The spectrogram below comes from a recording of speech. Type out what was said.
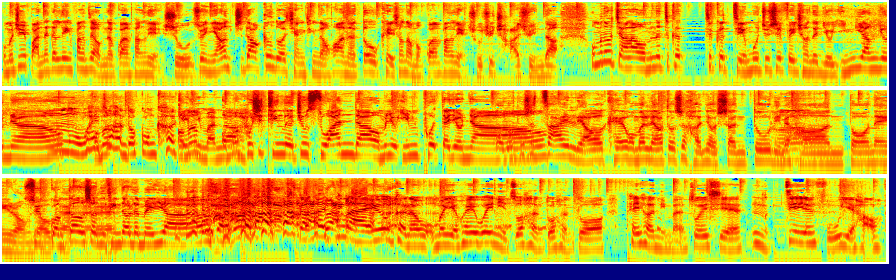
我们就会把那个 link 放在我们的官方脸书，所以你要知道更多详情的话呢，都可以上到我们官方脸书去查询的。我们都讲了，我们的这个这个节目就是非常的有营养，you know。嗯，我会做很多功课给你们的。我们不是听了就算的，我们有 input 的，you know。我们不是在聊，OK，我们聊都是很有深度，里面很多内容告的时候你听到了没有？赶快进来，因为可能我们也会为你做很多很多，配合你们做一些嗯戒烟服务也好，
